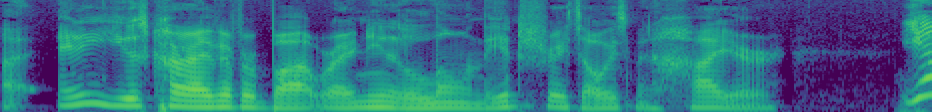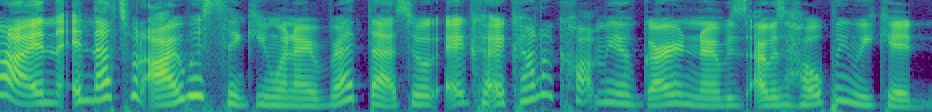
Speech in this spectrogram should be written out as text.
I, any used car i've ever bought where i needed a loan the interest rate's always been higher. Yeah and, and that's what i was thinking when i read that. So it, it kind of caught me off guard and i was i was hoping we could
